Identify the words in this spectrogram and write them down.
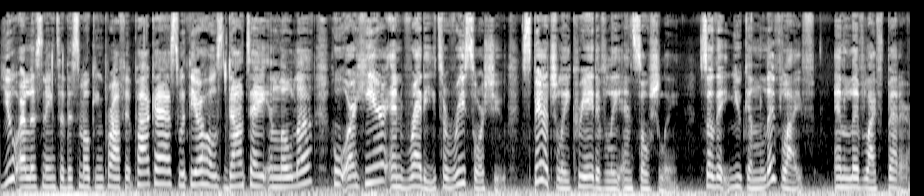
You are listening to the Smoking Prophet podcast with your hosts Dante and Lola, who are here and ready to resource you spiritually, creatively, and socially so that you can live life and live life better.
